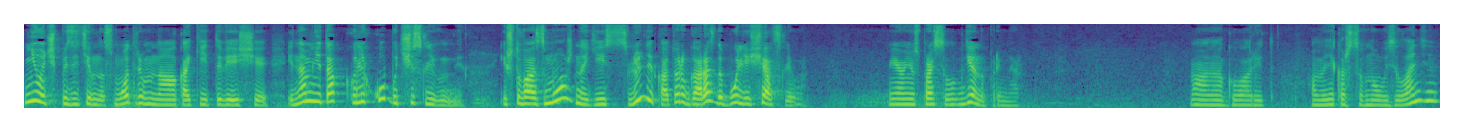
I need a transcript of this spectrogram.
не очень позитивно смотрим на какие-то вещи, и нам не так легко быть счастливыми. И что, возможно, есть люди, которые гораздо более счастливы. Я у нее спросила, где, например? Она говорит, а мне кажется, в Новой Зеландии.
